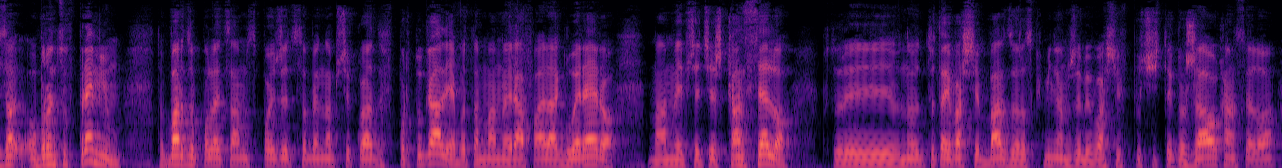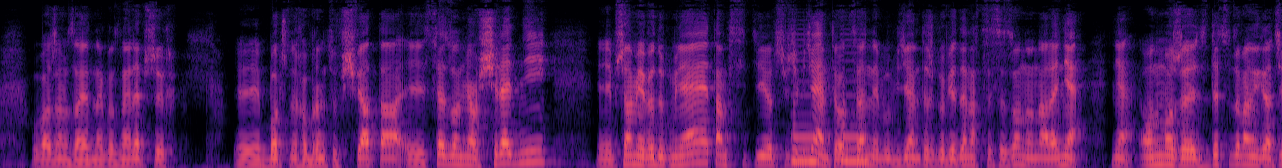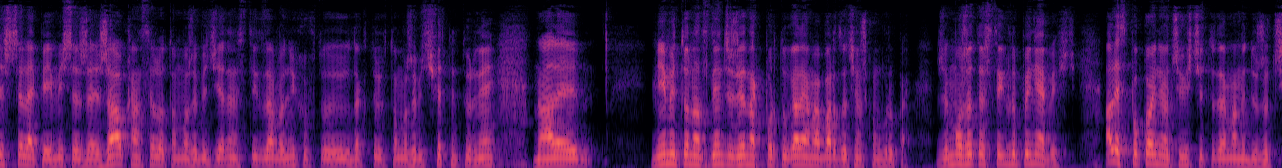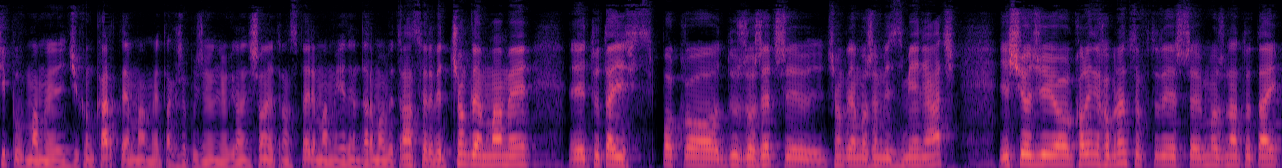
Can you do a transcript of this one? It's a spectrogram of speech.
za- obrońców premium, to bardzo polecam spojrzeć sobie na przykład w Portugalię, bo tam mamy Rafaela Guerrero, mamy przecież Cancelo, który no tutaj właśnie bardzo rozkminiam, żeby właśnie wpuścić tego João Cancelo. Uważam za jednego z najlepszych y, bocznych obrońców świata. Y, Sezon miał średni, y, przynajmniej według mnie. Tam w City oczywiście widziałem te oceny, bo widziałem też go w 11 sezonu, no ale nie. Nie, on może zdecydowanie grać jeszcze lepiej. Myślę, że João Cancelo to może być jeden z tych zawodników, który, dla których to może być świetny turniej, no ale miejmy to na względzie, że jednak Portugalia ma bardzo ciężką grupę, że może też z tej grupy nie wyjść. Ale spokojnie, oczywiście tutaj mamy dużo chipów, mamy dziką kartę, mamy także później nieograniczone transfery, mamy jeden darmowy transfer, więc ciągle mamy y, tutaj spoko dużo rzeczy, ciągle możemy zmieniać. Jeśli chodzi o kolejnych obrońców, które jeszcze można tutaj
